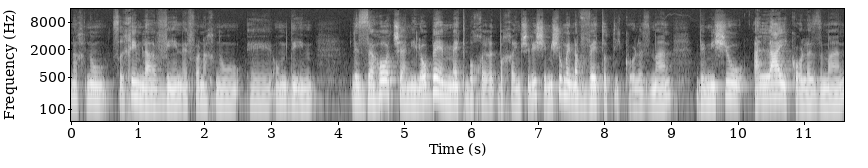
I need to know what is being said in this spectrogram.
אנחנו צריכים להבין איפה אנחנו אה, עומדים. לזהות שאני לא באמת בוחרת בחיים שלי, שמישהו מנווט אותי כל הזמן, ומישהו עליי כל הזמן,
